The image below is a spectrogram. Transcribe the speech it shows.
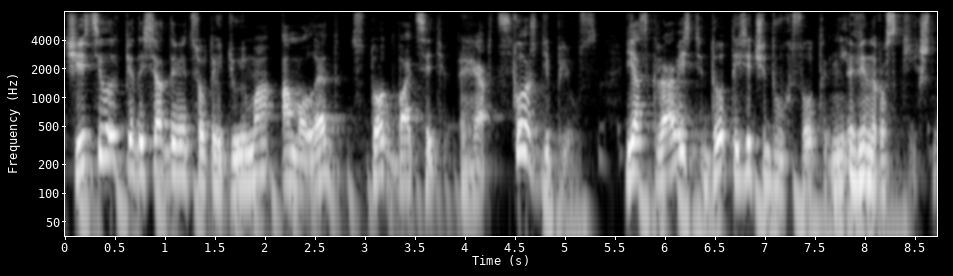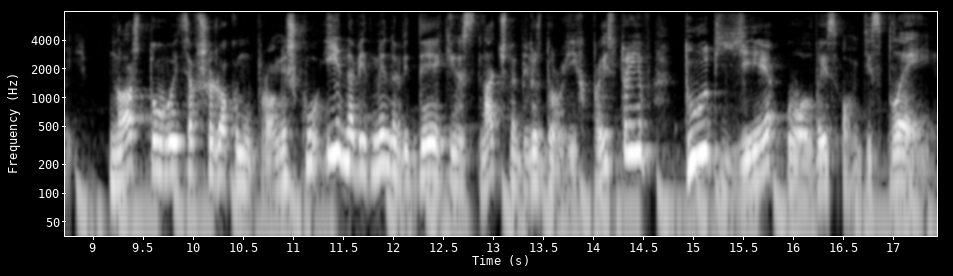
6,59 дюйма AMOLED 120 Гц. Full HD+. Яскравість до 1200 ні. Він розкішний. Налаштовується в широкому проміжку, і на відміну від деяких значно більш дорогих пристроїв, тут є Always On Display.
